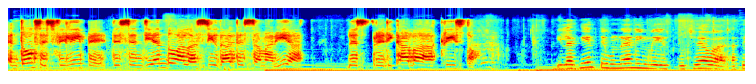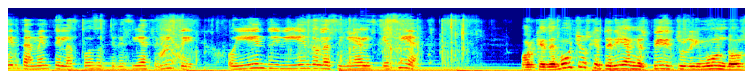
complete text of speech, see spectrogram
Entonces Felipe, descendiendo a la ciudad de Samaria, les predicaba a Cristo. Y la gente unánime escuchaba atentamente las cosas que decía Felipe, oyendo y viendo las señales que hacía. Porque de muchos que tenían espíritus inmundos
